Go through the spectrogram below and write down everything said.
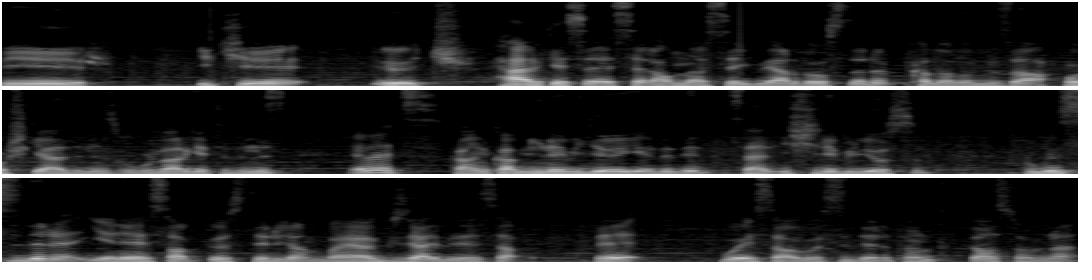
1, 2, 3. Herkese selamlar sevgiler dostlarım. Kanalımıza hoş geldiniz, uğurlar getirdiniz. Evet kankam yine videoya girdin. Sen işini biliyorsun. Bugün sizlere yeni hesap göstereceğim. Bayağı güzel bir hesap. Ve bu hesabı sizlere tanıttıktan sonra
